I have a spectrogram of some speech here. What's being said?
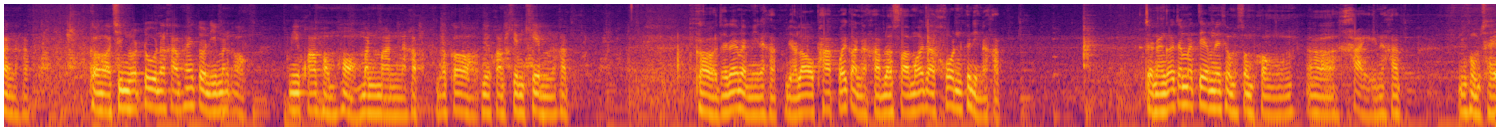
กันนะครับ ก็ชิมรสดูนะครับ ให้ตัวนี้มันออกมีความหอมหอมมันมันๆนะครับ แล้วก็มีความเค็มๆนะครับ ก็จะได้แบบนี้นะครับ เดี๋ยวเราพักไว้ก่อนนะครับแล้วซอสมันก็จะข้นขึ้นอีกนะครับ จากนั้นก็จะมาเตรียมในส่วนผสมของอไข่นะครับ นี่ผมใช้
